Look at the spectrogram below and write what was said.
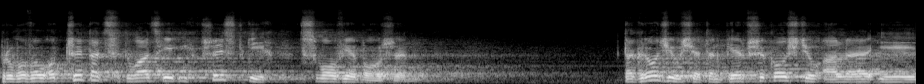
Próbował odczytać sytuację ich wszystkich w Słowie Bożym. Tak rodził się ten pierwszy Kościół, ale i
